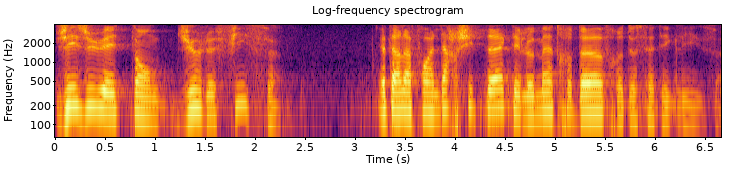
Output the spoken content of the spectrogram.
Jésus étant Dieu le Fils, est à la fois l'architecte et le maître d'œuvre de cette Église.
